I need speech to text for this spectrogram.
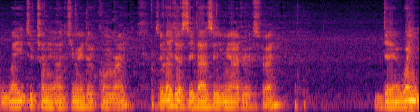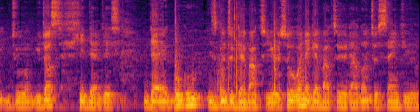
my youtube channel at gmail.com right? So let's just say that's the email address right? Then when you do you just hit them this then google is going to get back to you. So when they get back to you they are going to send you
